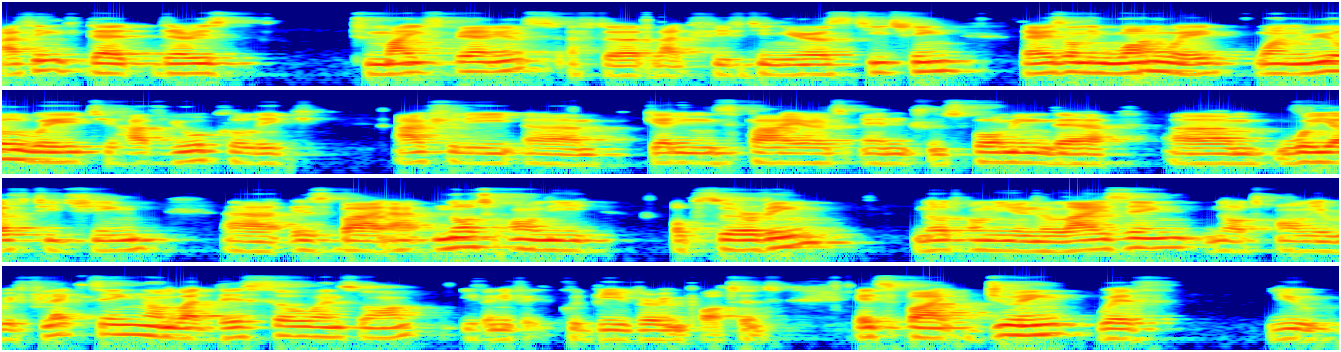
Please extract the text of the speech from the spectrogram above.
I think that there is, to my experience, after like 15 years teaching, there is only one way, one real way to have your colleague actually um, getting inspired and transforming their um, way of teaching uh, is by uh, not only observing, not only analyzing, not only reflecting on what they saw and so on, even if it could be very important. It's by doing with you.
